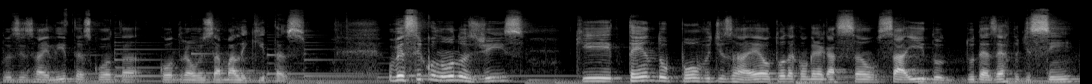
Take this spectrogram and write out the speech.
dos israelitas contra, contra os amalequitas. O versículo 1 nos diz que, tendo o povo de Israel, toda a congregação, saído do deserto de Sim,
